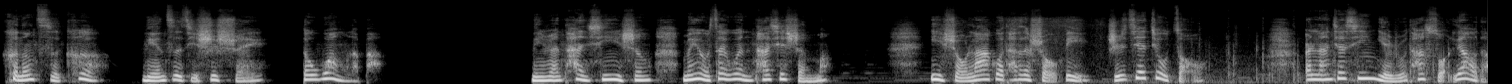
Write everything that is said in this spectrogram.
可能此刻。连自己是谁都忘了吧。林然叹息一声，没有再问他些什么，一手拉过他的手臂，直接就走。而蓝嘉欣也如他所料的，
